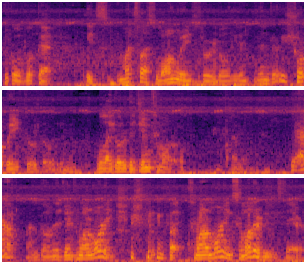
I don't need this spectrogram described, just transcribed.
people have looked at. It's much less long range durability than, than very short range durability. I mean, will I go to the gym tomorrow? I mean, yeah, I'm going to the gym tomorrow morning. but tomorrow morning, some other dude's there.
